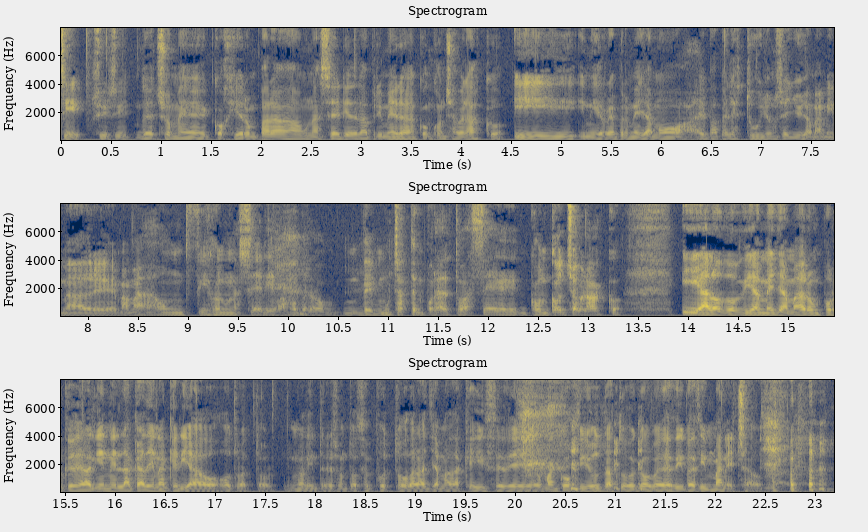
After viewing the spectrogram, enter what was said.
Sí, sí, sí. De hecho, me cogieron para una serie de la primera con Concha Velasco y, y mi repre me llamó, ah, el papel es tuyo, no sé, yo llamé a mi madre, mamá, un fijo en una serie, bajo, pero de muchas temporadas esto va con Concha Velasco. Y a los dos días me llamaron porque alguien en la cadena quería otro actor. No le interesó. Entonces, pues todas las llamadas que hice de me han cogido las tuve que volver a decir para decir me han echado.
